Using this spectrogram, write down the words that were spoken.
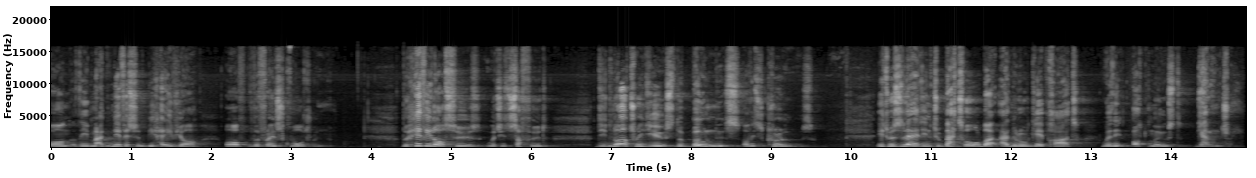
on the magnificent behavior of the French squadron. The heavy losses which it suffered did not reduce the boldness of its crews. It was led into battle by Admiral Guépratte with the utmost gallantry.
